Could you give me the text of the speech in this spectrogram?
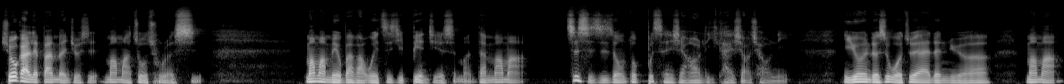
修改的版本就是妈妈做错了事，妈妈没有办法为自己辩解什么，但妈妈自始至终都不曾想要离开小乔你。你永远都是我最爱的女儿，妈妈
